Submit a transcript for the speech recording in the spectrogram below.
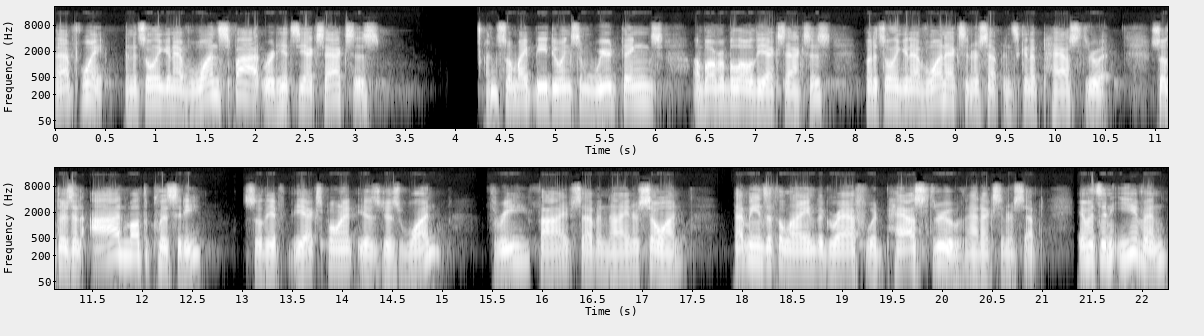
that point. And it's only going to have one spot where it hits the x-axis. And so it might be doing some weird things above or below the x-axis, but it's only going to have one x-intercept and it's going to pass through it. So if there's an odd multiplicity, so if the exponent is just 1, 3, 5, 7, 9, or so on, that means that the line, the graph, would pass through that x-intercept. If it's an even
